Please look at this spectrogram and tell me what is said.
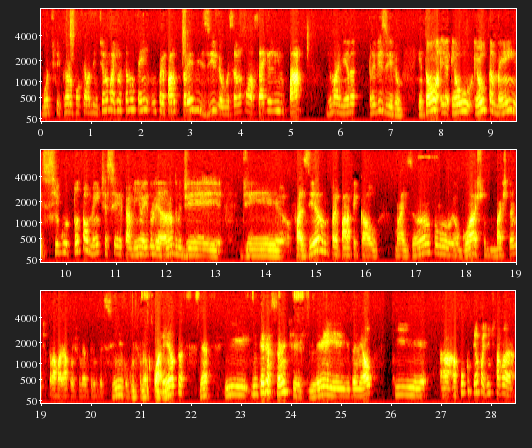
modificando um pouco aquela dentina, mas você não tem um preparo previsível, você não consegue limpar de maneira previsível. Então, eu, eu também sigo totalmente esse caminho aí do Leandro de, de fazer um preparo apical mais amplo. Eu gosto bastante de trabalhar com o instrumento 35, com o instrumento 40, né? E interessante, Lei e Daniel, que há, pouco tempo a gente estava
